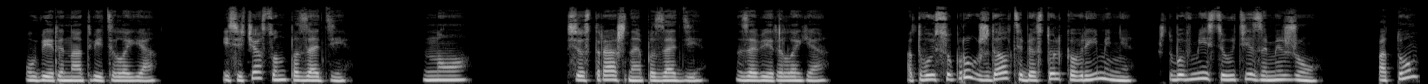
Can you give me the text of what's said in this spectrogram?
— уверенно ответила я. «И сейчас он позади. Но...» «Все страшное позади», — заверила я. «А твой супруг ждал тебя столько времени, чтобы вместе уйти за межу. Потом,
